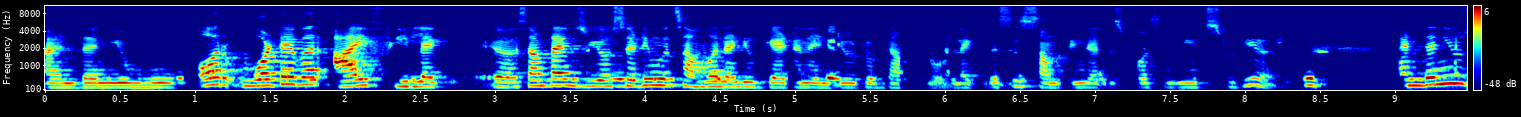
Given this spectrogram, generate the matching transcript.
and then you move. Or whatever i feel like uh, sometimes you're sitting with someone and you get an intuitive download like this is something that this person needs to hear. And then you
